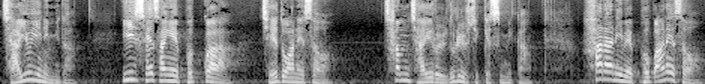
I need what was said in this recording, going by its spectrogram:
자유인입니다. 이 세상의 법과 제도 안에서 참 자유를 누릴 수 있겠습니까? 하나님의 법 안에서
